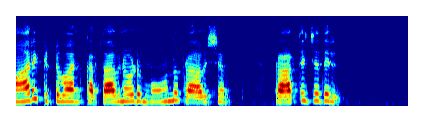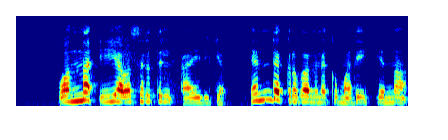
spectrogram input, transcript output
മാറിക്കിട്ടുവാൻ കർത്താവിനോട് മൂന്ന് പ്രാവശ്യം പ്രാർത്ഥിച്ചതിൽ ഒന്ന് ഈ അവസരത്തിൽ ആയിരിക്കാം. എന്റെ കൃപ നിനക്ക് മതി എന്ന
